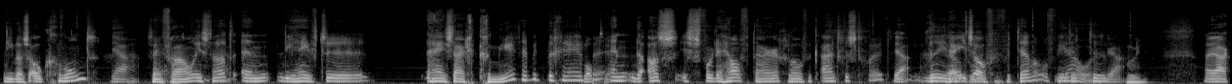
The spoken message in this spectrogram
die was ook gewond. ja, Zijn vrouw is dat. Ja. En die heeft... eh, hij is daar gecremeerd, heb ik begrepen. Klopt, ja. En de as is voor de helft daar, geloof ik, uitgestrooid. Ja, Wil je daar iets over vertellen? Of Ja, dat moeilijk? Nou ja,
